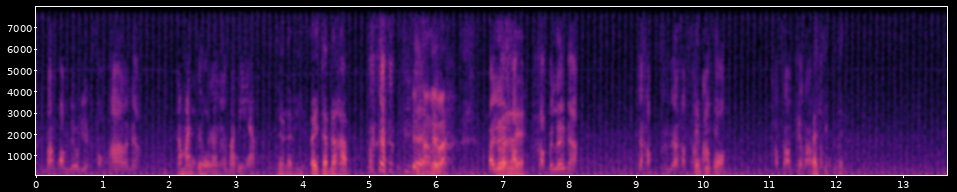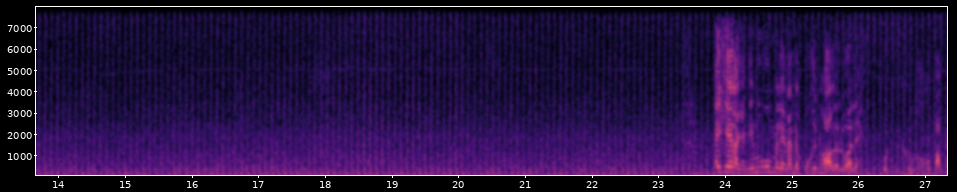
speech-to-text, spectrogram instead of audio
เห็นปะความเร็วดิสองห้าแล้วเนี่ย น้ำมันเติมไปแล้วใช่ป่ะพี่แอปเดี๋ยวนะพี่ เอ้ยจำนะครับ พี่เต็มถังเลยปะไปเลยเดินขับเลยขับไปเลยเนี่ย จะขับ จะขับทางเต็มพี่น้ำพอเต็มขับทางจะทางแปดสิบเปอร์เซ็นต์ไอเคหลังอย่างนี้มึงอุ้มไปเลยนะ เดี๋ยวกูขึ้นฮอรัวๆเลยกูกูกูปรับไป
